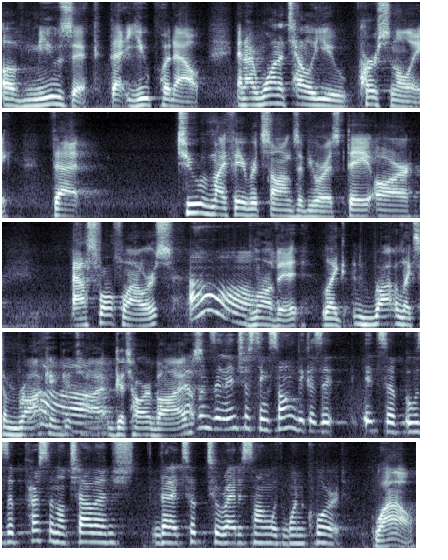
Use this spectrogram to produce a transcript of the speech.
of music that you put out. And I want to tell you personally that two of my favorite songs of yours, they are Asphalt Flowers. Oh, Love it. Like rock, like some rock and guitar guitar that one's an interesting song because it it's a it was a personal challenge that I took to write a song with one chord. Wow.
